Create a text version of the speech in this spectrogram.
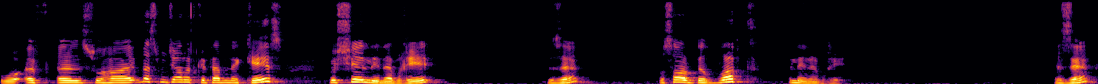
و if else وهاي بس مجرد كتبنا case والشيء اللي نبغيه. زين؟ وصار بالضبط اللي نبغيه. زين؟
